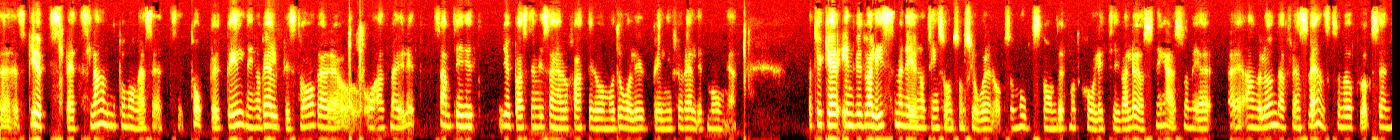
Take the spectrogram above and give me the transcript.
eh, spjutspetsland på många sätt. Topputbildning, nobelpristagare och, och allt möjligt. Samtidigt djupaste misär och fattigdom och dålig utbildning för väldigt många. Jag tycker individualismen är ju någonting sånt som slår en också. Motståndet mot kollektiva lösningar som är eh, annorlunda för en svensk som är uppvuxen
